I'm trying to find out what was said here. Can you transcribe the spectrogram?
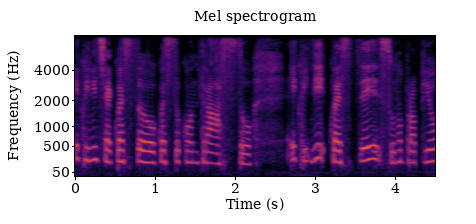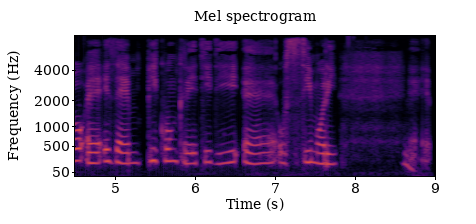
e quindi c'è questo, questo, contrasto e quindi questi sono proprio eh, esempi concreti di eh, ossimori. Mm. Eh,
